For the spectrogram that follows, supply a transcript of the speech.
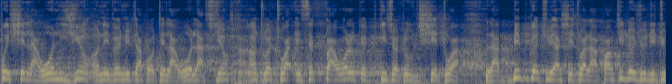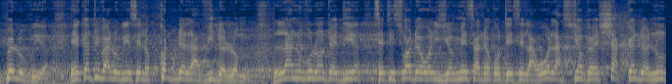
prêcher la religion, on est venu t'apporter la relation entre toi et cette parole que- qui se trouve chez toi. La Bible que tu as chez toi, là, à partir d'aujourd'hui, tu peux l'ouvrir. Et quand tu vas l'ouvrir, c'est le code de la vie de l'homme. Là, nous voulons te dire, cette histoire de religion, mets ça de côté, c'est la relation que chacun de nous,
